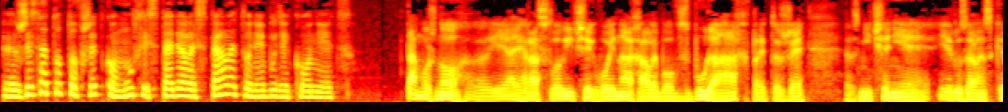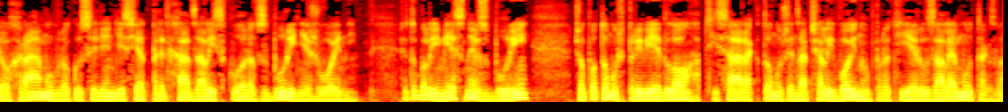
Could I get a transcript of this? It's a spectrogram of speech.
že sa toto všetko musí stať, ale stále to nebude koniec. Tam možno e, je aj hra slovíčiek v vojnách alebo v zburách, pretože zničenie Jeruzalemského chrámu v roku 70 predchádzali skôr vzbury než vojny. Že to boli miestne vzbury, čo potom už priviedlo cisára k tomu, že začali vojnu proti Jeruzalému, tzv.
